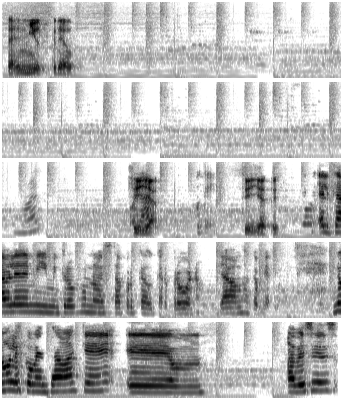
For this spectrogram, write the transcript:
Estás en mute, creo. Sí, ya. Ok. Sí, ya te. El cable de mi micrófono está por caducar, pero bueno, ya vamos a cambiarlo. No, les comentaba que em, a veces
